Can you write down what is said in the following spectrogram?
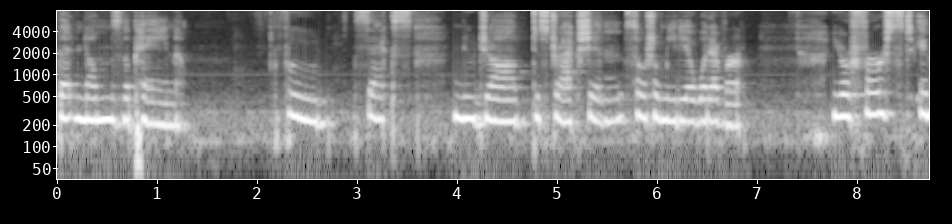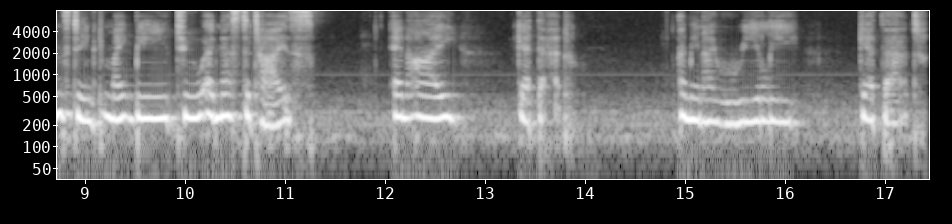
that numbs the pain food, sex, new job, distraction, social media, whatever. Your first instinct might be to anesthetize. And I get that. I mean, I really get that.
